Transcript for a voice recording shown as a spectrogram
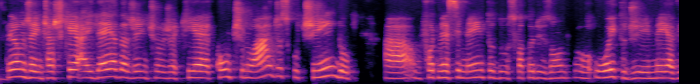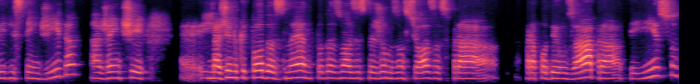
Então, gente, acho que a ideia da gente hoje aqui é continuar discutindo a, o fornecimento dos fatores 8 de meia-vida estendida. A gente é, imagino que todas, né, todas nós estejamos ansiosas para poder usar, para ter isso.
